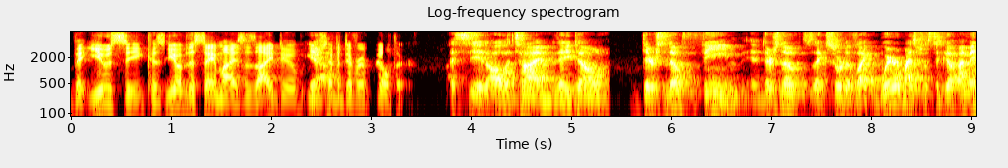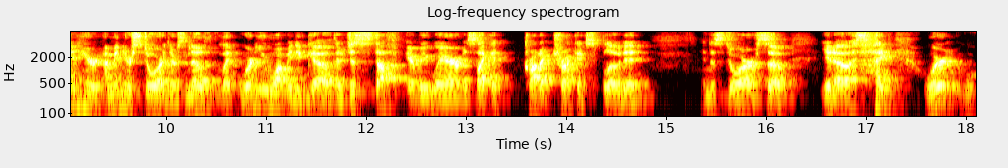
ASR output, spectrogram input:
that you see because you have the same eyes as i do you yeah. just have a different filter i see it all the time they don't there's no theme. There's no like sort of like where am I supposed to go? I'm in here. I'm in your store. There's no like where do you want me to go? There's just stuff everywhere. It's like a product truck exploded in the store. So you know, it's like where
